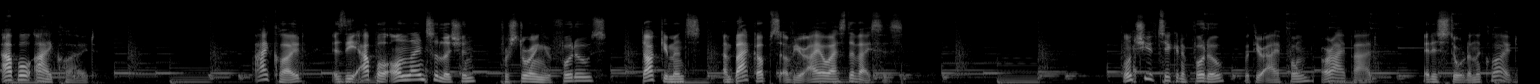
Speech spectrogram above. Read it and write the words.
Apple iCloud. iCloud is the Apple online solution for storing your photos, documents, and backups of your iOS devices. Once you've taken a photo with your iPhone or iPad, it is stored on the cloud,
